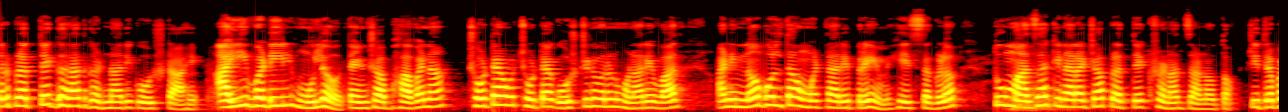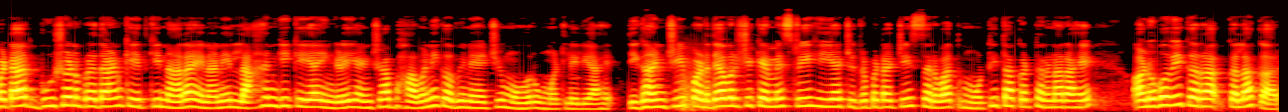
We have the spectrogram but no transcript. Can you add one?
तर प्रत्येक घरात घडणारी गोष्ट आहे. आई वडील मुलं त्यांच्या भावना छोट्या छोट्या गोष्टींवरून होणारे वाद आणि न बोलता उमटणारे प्रेम हे सगळं तू माझा किनाराच्या प्रत्येक क्षणात जाणवतं. चित्रपटात भूषण प्रधान केतकी नारायण आणि लहानगी केया इंगळे यांच्या भावनिक अभिनयाची मोहर उमटलेली आहे. तिघांची पडद्यावरची केमिस्ट्री ही या चित्रपटाची सर्वात मोठी ताकद ठरणार आहे. अनुभवी करा कलाकार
